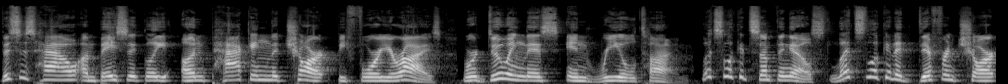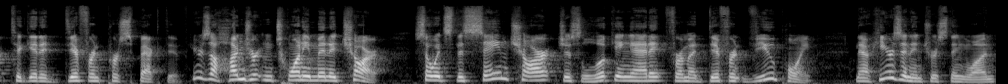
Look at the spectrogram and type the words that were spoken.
This is how I'm basically unpacking the chart before your eyes. We're doing this in real time. Let's look at something else. Let's look at a different chart to get a different perspective. Here's a 120 minute chart. So it's the same chart, just looking at it from a different viewpoint. Now, here's an interesting one.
